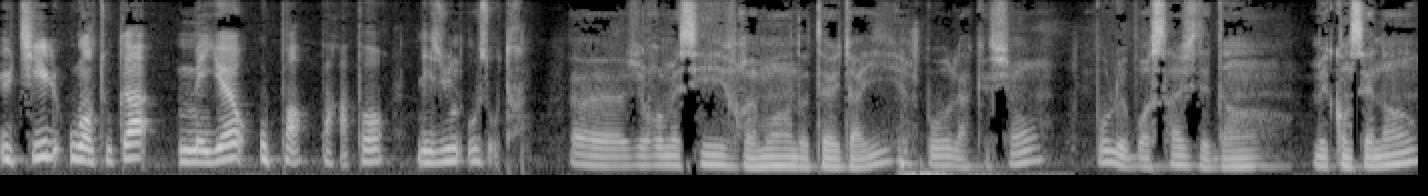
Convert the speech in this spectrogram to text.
utile ou en tout cas meilleur ou pas par rapport les unes aux autres? Euh, je remercie vraiment docteur Jaï pour la question. Pour le brossage des dents, me concernant,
